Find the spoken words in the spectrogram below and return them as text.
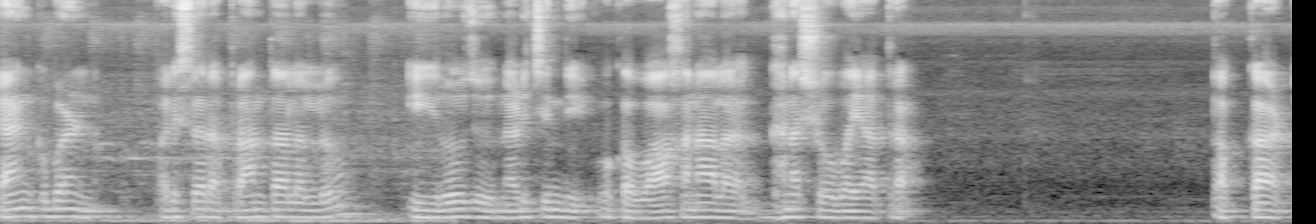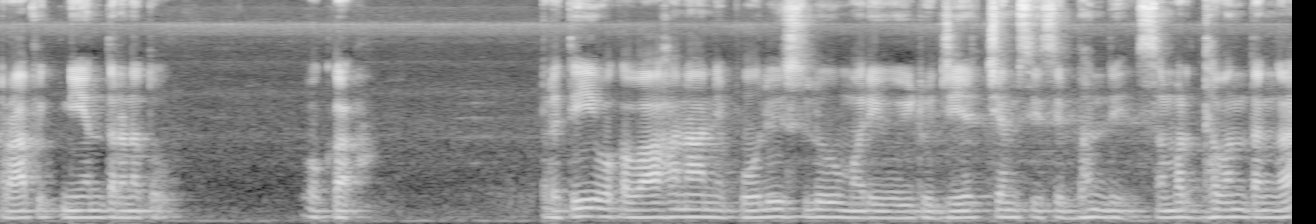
ట్యాంక్ బండ్ పరిసర ప్రాంతాలలో ఈరోజు నడిచింది ఒక వాహనాల ఘన శోభయాత్ర. పక్కా ట్రాఫిక్ నియంత్రణతో ఒక ప్రతి ఒక్క వాహనాన్ని పోలీసులు మరియు ఇటు జిహెచ్ఎంసి సిబ్బంది సమర్థవంతంగా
